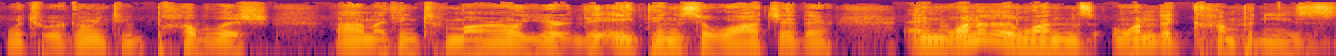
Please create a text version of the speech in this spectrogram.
which we're going to publish. Um, I think tomorrow. Your the eight things to watch out there, and one of the ones, one of the companies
